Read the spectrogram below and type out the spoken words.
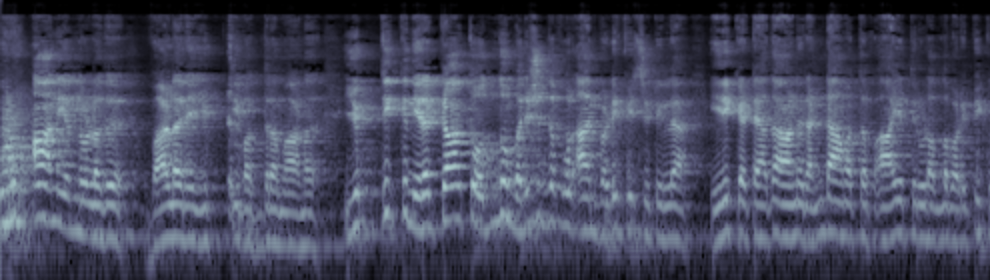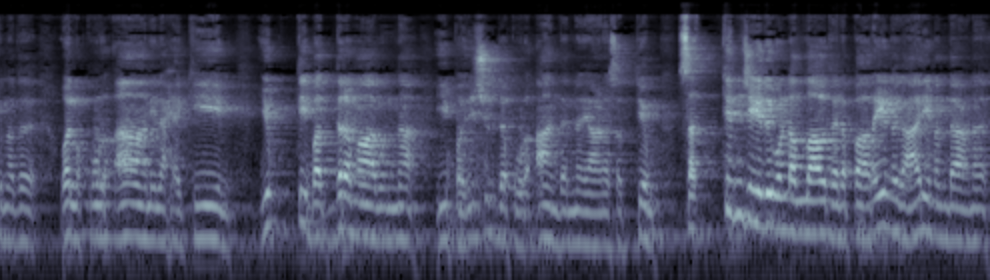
ഖുർആൻ എന്നുള്ളത് വളരെ യുക്തിഭദ്രമാണ്. യുക്തിക്ക് നിരക്കാത്ത ഒന്നും പരിശുദ്ധ ഖുർആൻ പഠിപ്പിച്ചിട്ടില്ല. ഇരിക്കട്ടെ അതാണ് രണ്ടാമത്തെ ആയത്തിലൂടെ അല്ല പഠിപ്പിക്കുന്നത്. വൽ ഖുർആനിൽ ഹക്കീം. യുക്തിഭദ്രമാകുന്ന ഈ പരിശുദ്ധ ഖുർആൻ തന്നെയാണ് സത്യം. സത്യം ചെയ്തുകൊണ്ട് അള്ളാഹു തല പറയുന്ന കാര്യം എന്താണ്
